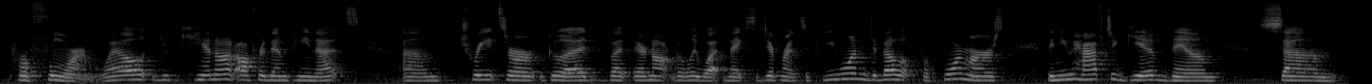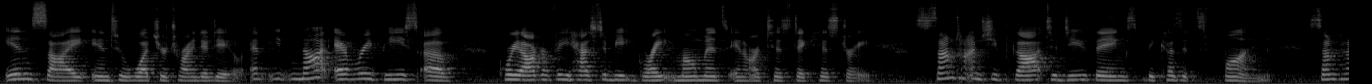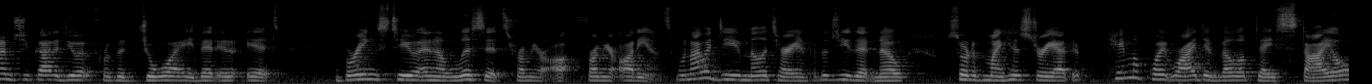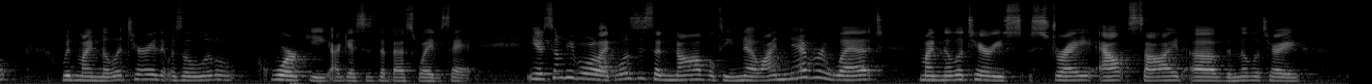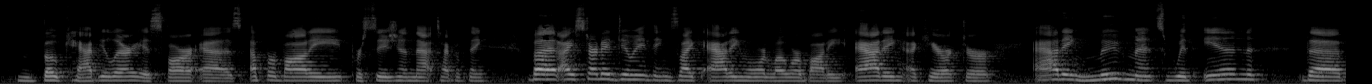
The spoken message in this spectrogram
perform? Well, you cannot offer them peanuts. Um, treats are good, but they're not really what makes a difference. If you want to develop performers, then you have to give them some insight into what you're trying to do. And not every piece of Choreography has to be great moments in artistic history. Sometimes you've got to do things because it's fun. Sometimes you've got to do it for the joy that it, it brings to and elicits from your uh, from your audience. When I would do military, and for those of you that know sort of my history, there came a point where I developed a style with my military that was a little quirky. I guess is the best way to say it you know, some people were like, well, is this a novelty? No, I never let my military stray outside of the military vocabulary as far as upper body, precision, that type of thing. But I started doing things like adding more lower body, adding a character, adding movements within the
